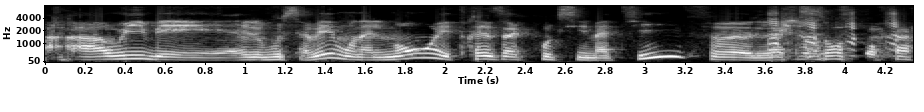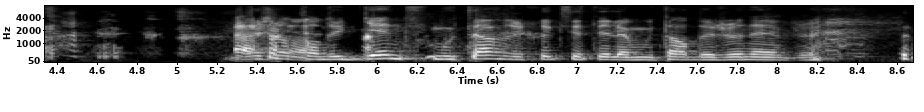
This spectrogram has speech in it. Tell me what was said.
Ah oui, mais vous savez, mon allemand est très approximatif, euh, l'accent... Moi j'ai entendu Genf moutarde, j'ai cru que c'était la moutarde de Genève.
